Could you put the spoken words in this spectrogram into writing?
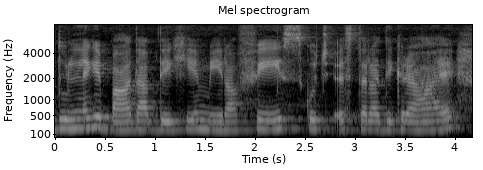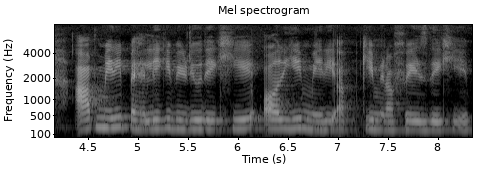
धुलने के बाद आप देखिए मेरा फेस कुछ इस तरह दिख रहा है। आप मेरी पहले की वीडियो देखिए और ये मेरी अब की मेरा फेस देखिए।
